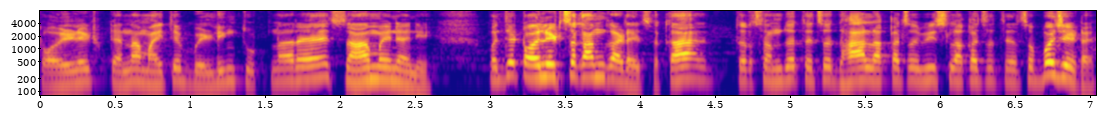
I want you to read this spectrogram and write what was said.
टॉयलेट त्यांना माहिती आहे बिल्डिंग तुटणार आहे सहा महिन्यांनी. पण ते टॉयलेटचं काम काढायचं. का? तर समजा त्याचं दहा लाखाचं वीस लाखाचं त्याचं बजेट आहे.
